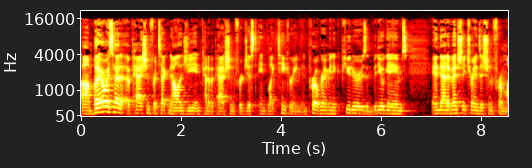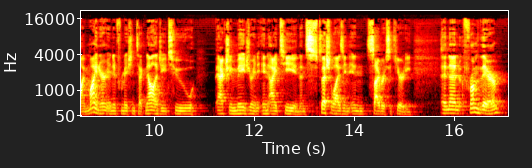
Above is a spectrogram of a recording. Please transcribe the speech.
Um, but I always had a passion for technology and kind of a passion for just in, like tinkering and programming and computers and video games, and that eventually transitioned from my minor in information technology to actually majoring in IT and then specializing in cybersecurity. And then from there,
